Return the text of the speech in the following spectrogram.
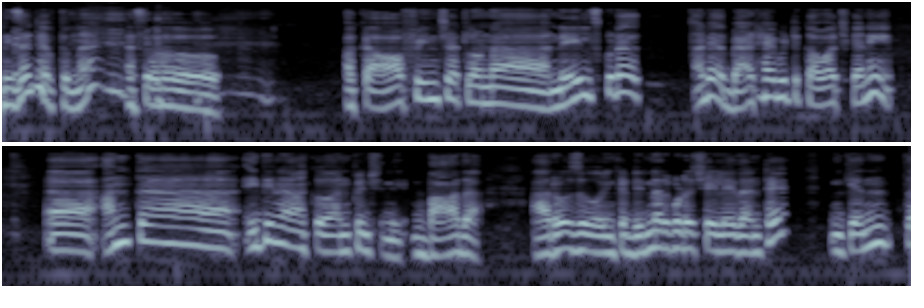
నిజం చెప్తున్నా? సో ఒక హాఫ్ ఇంచ్ అట్లా ఉన్న నెయిల్స్ కూడా అంటే బ్యాడ్ హ్యాబిట్ కావచ్చు కానీ అంత ఇది నాకు అనిపించింది. బాధ. ఆ రోజు ఇంకా డిన్నర్ కూడా చేయలేదంటే ఇంకెంత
